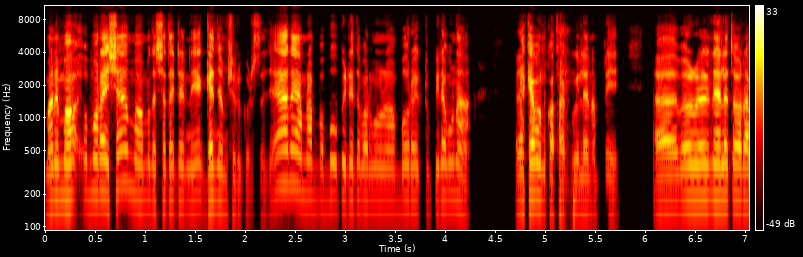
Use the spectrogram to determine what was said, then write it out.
মানে ম ওমর আইসা মোহাম্মদের সাথে এটা নিয়ে গ্যাঞ্জাম শুরু করছে। যে, "আরে আমরা বউ পিটাইতে পারব না, বউরে একটু পিটাবো না? এটা কেমন কথা কইলেন আপনি? আ নাইলে তো ওরা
